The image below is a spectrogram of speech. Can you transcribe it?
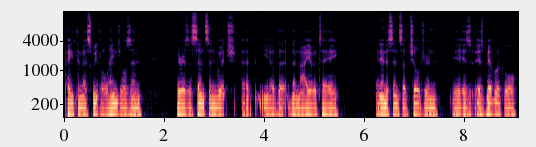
paint them as sweet little angels. And there is a sense in which, uh, you know, the, the naivete and innocence of children is is biblical,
